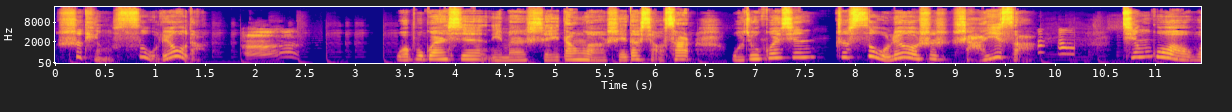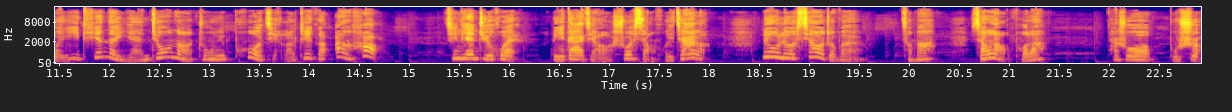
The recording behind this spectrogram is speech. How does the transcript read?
是挺四五六的。”我不关心你们谁当了谁的小三儿，我就关心这四五六是啥意思啊？经过我一天的研究呢，终于破解了这个暗号。今天聚会，李大脚说想回家了。六六笑着问：“怎么想老婆了？”他说：“不是，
